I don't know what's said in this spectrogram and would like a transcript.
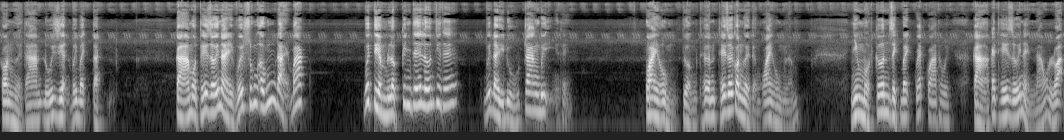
Con người ta đối diện với bệnh tật. Cả một thế giới này với súng ống đại bác với tiềm lực kinh tế lớn như thế, với đầy đủ trang bị như thế, oai hùng tưởng thế giới con người tưởng oai hùng lắm. Nhưng một cơn dịch bệnh quét qua thôi, cả cái thế giới này náo loạn.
